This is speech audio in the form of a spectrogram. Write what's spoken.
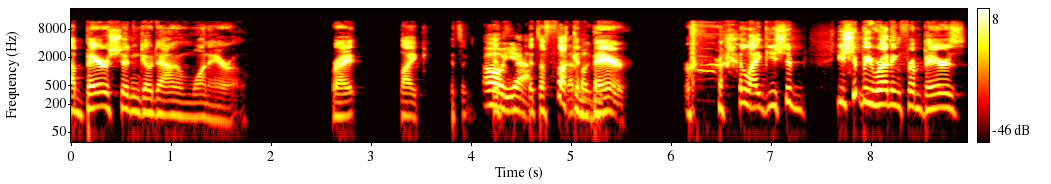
a bear shouldn't go down in one arrow. Right? Like it's a Oh, it's- yeah. It's a fucking bear. like you should you should be running from bears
